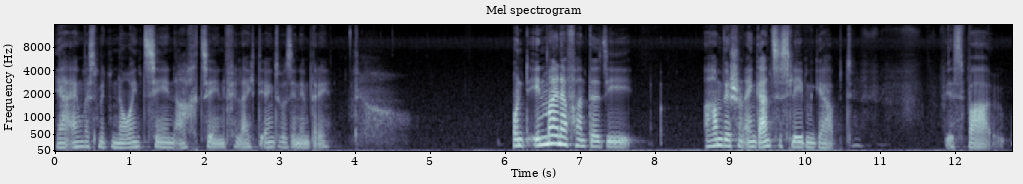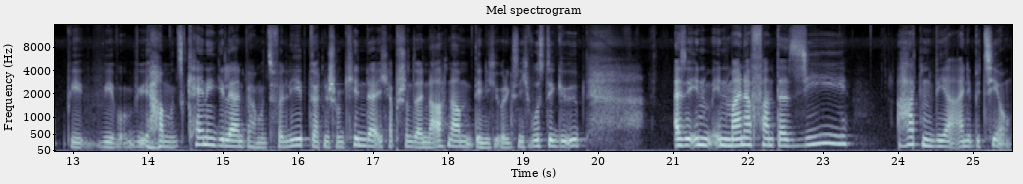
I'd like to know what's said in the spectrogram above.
ja, irgendwas mit 19, 18, vielleicht irgendwas in dem Dreh. Und in meiner Fantasie haben wir schon ein ganzes Leben gehabt es war, wir, wir, wir haben uns kennengelernt, wir haben uns verliebt, wir hatten schon Kinder, ich habe schon seinen Nachnamen, den ich übrigens nicht wusste, geübt. Also in, in meiner Fantasie hatten wir eine Beziehung.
